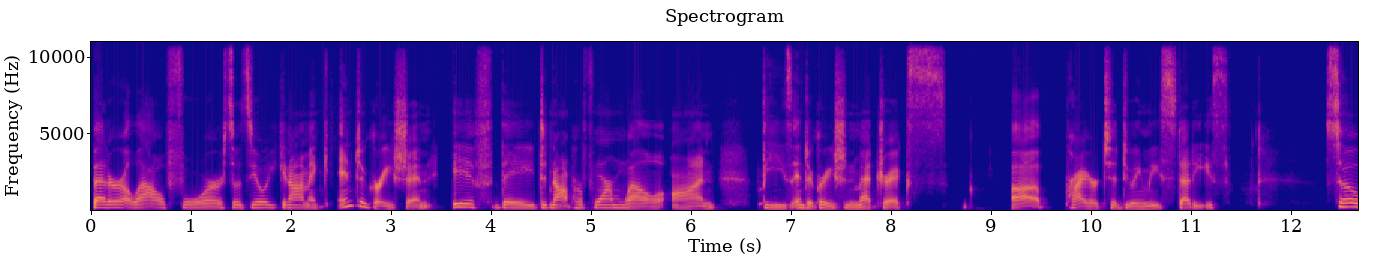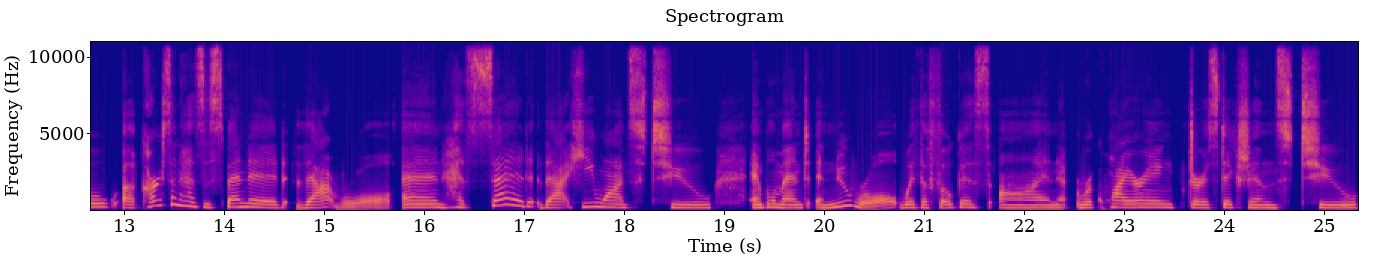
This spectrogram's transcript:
better allow for socioeconomic integration if they did not perform well on these integration metrics uh, prior to doing these studies. So, uh, Carson has suspended that rule and has said that he wants to implement a new rule with a focus on requiring jurisdictions to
